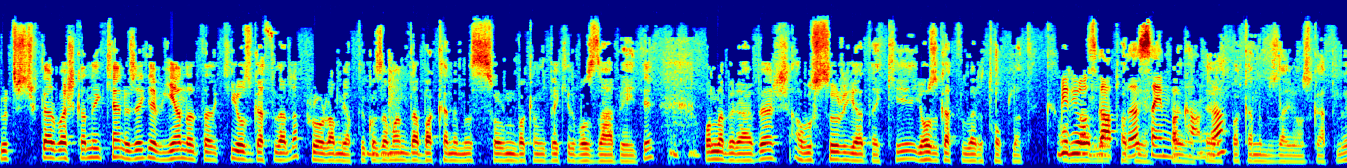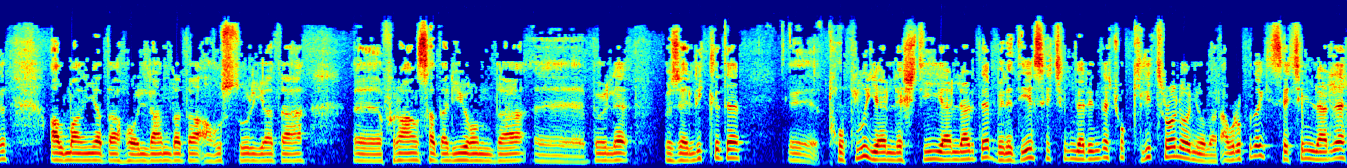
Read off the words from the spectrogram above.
Yurt dışı Türkler Başkanlığı'yken özellikle Viyana'daki Yozgatlılarla program yaptık. O zaman da bakanımız, sorumlu bakanımız Bekir Bozdağ Bey'di. Onunla beraber Avusturya'daki Yozgatlıları topladık. Bir Onlarla Yozgatlı, Sayın evet, Bakan da. evet, Bakanımız da Yozgatlı. Almanya'da, Hollanda'da, Avusturya'da, e, Fransa'da, Lyon'da e, böyle özellikle de e, toplu yerleştiği yerlerde belediye seçimlerinde çok kilit rol oynuyorlar. Avrupa'daki seçimlerde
